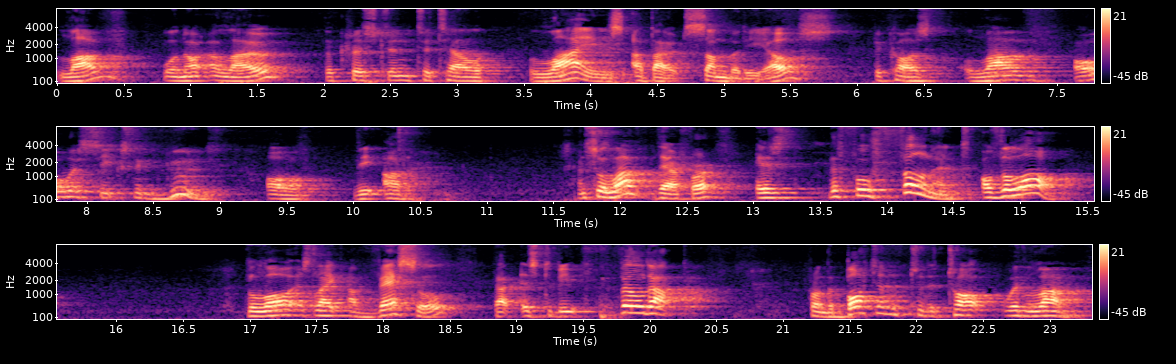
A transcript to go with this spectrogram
Love will not allow the Christian to tell lies about somebody else because love always seeks the good of the other. And so, love, therefore, is the fulfillment of the law. The law is like a vessel that is to be filled up from the bottom to the top with love.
